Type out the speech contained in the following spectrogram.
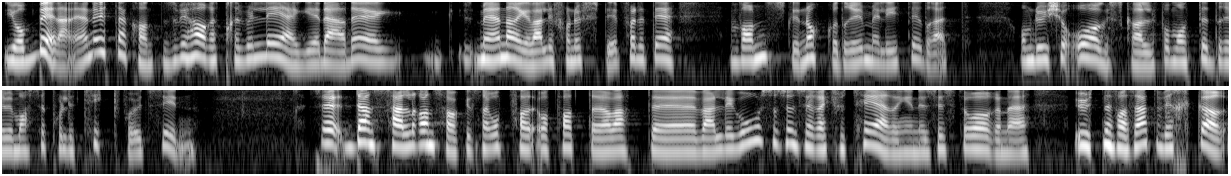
jobbe i den ene ytterkanten, så vi har et privilegium der. Det mener jeg er veldig fornuftig. For det er vanskelig nok å drive med eliteidrett om du ikke òg skal på en måte drive masse politikk på utsiden. Så Den selvransakelsen jeg oppfatter har vært eh, veldig god. Så syns jeg rekrutteringen de siste årene utenfra sett virker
